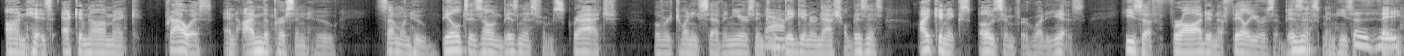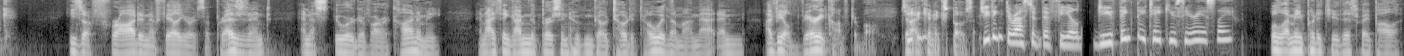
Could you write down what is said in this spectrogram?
on his economic prowess, and I'm the person who, someone who built his own business from scratch over 27 years into Yeah. a big international business, I can expose him for what he is. He's a fraud and a failure as a businessman. He's a mm-hmm. fake. He's a fraud and a failure as a president and a steward of our economy. And I think I'm the person who can go toe to toe with him on that. And I feel very comfortable Do that you I can expose him. Do you think the rest of the field, do you think they take you seriously? Well, let me put it to you this way, Paula.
